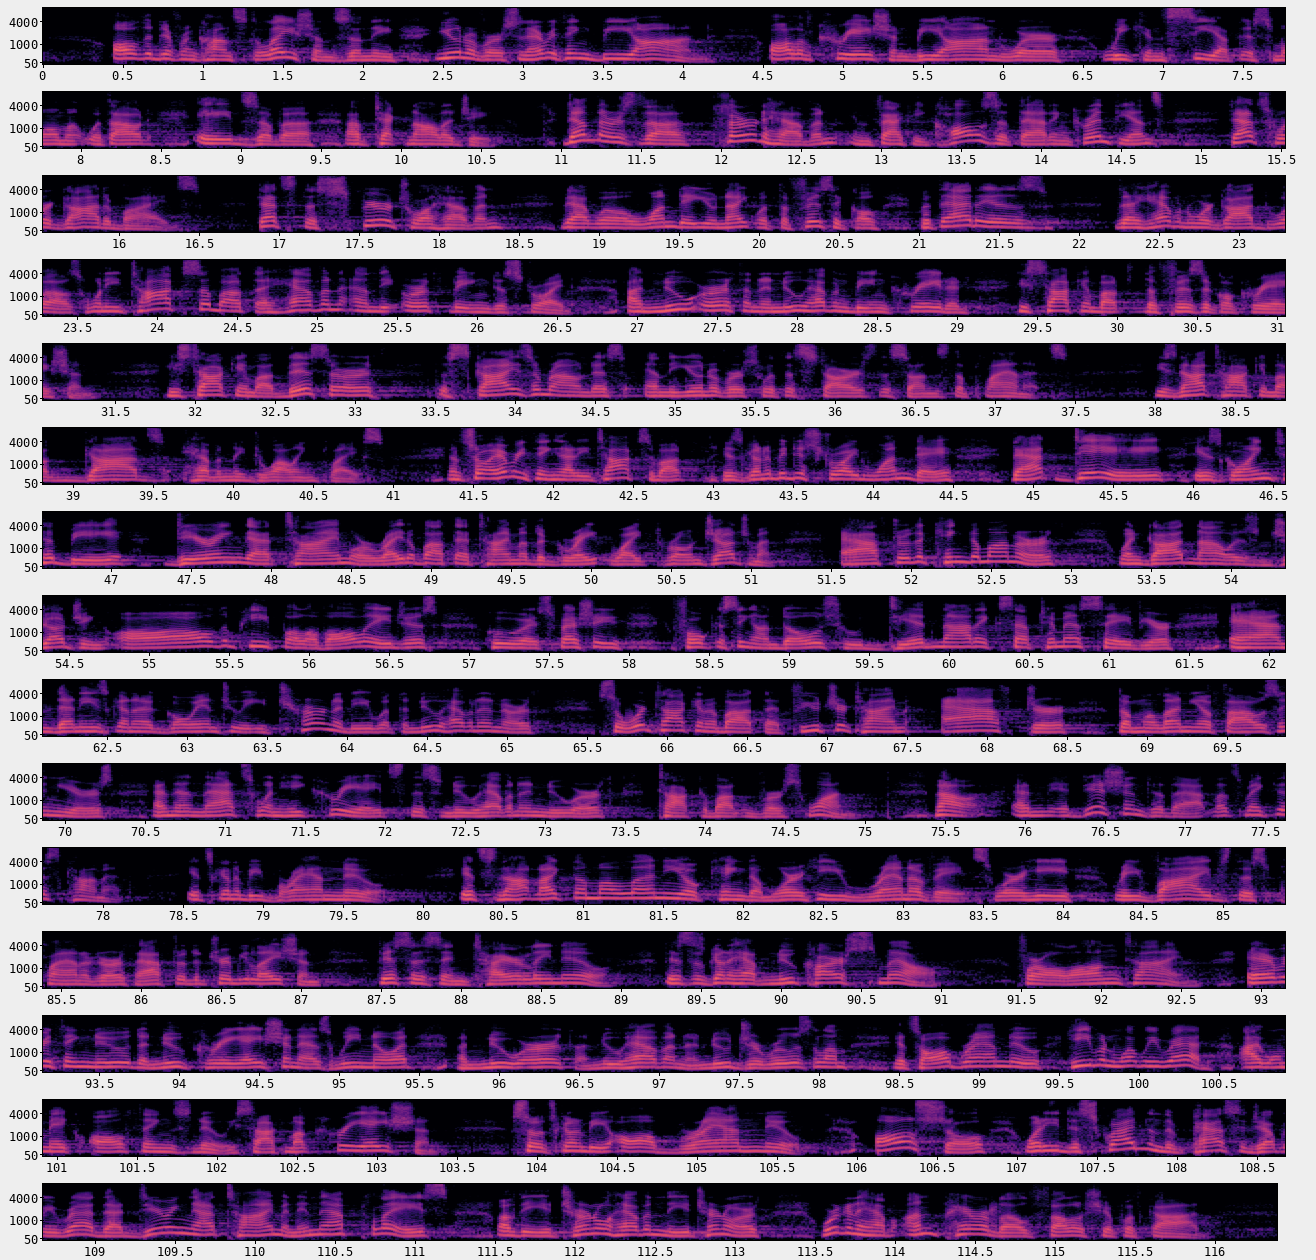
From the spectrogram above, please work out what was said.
all the different constellations and the universe and everything beyond all of creation beyond where we can see at this moment without aids of, uh, of technology. Then there's the third heaven. In fact, he calls it that in Corinthians. That's where God abides. That's the spiritual heaven that will one day unite with the physical, but that is the heaven where God dwells. When he talks about the heaven and the earth being destroyed, a new earth and a new heaven being created, he's talking about the physical creation. He's talking about this earth the skies around us, and the universe with the stars, the suns, the planets. He's not talking about God's heavenly dwelling place. And so everything that he talks about is going to be destroyed one day. That day is going to be during that time or right about that time of the great white throne judgment after the kingdom on earth, when God now is judging all the people of all ages, who are especially focusing on those who did not accept Him as Savior, and then He's going to go into eternity with the new heaven and earth. So we're talking about that future time after the millennia, thousand years, and then that's when He creates this new heaven and new earth, talked about in verse 1. Now, in addition to that, let's make this comment it's going to be brand new. It's not like the millennial kingdom where he renovates, where he revives this planet Earth after the tribulation. This is entirely new. This is going to have new car smell for a long time. Everything new, the new creation as we know it, a new earth, a new heaven, a new Jerusalem. It's all brand new. Even what we read, I will make all things new. He's talking about creation. So it's going to be all brand new. Also, what he described in the passage that we read, that during that time and in that place of the eternal heaven, the eternal earth, we're going to have unparalleled fellowship with God.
